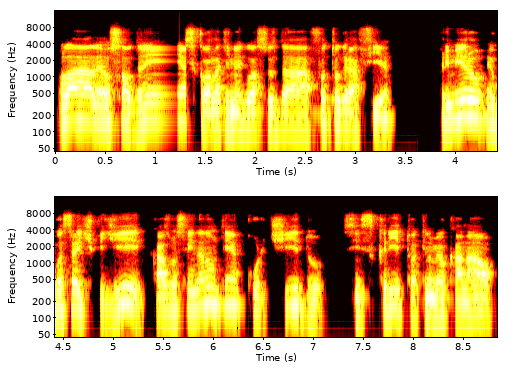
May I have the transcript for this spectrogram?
Olá, Léo Saldanha, Escola de Negócios da Fotografia. Primeiro, eu gostaria de te pedir, caso você ainda não tenha curtido, se inscrito aqui no meu canal,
